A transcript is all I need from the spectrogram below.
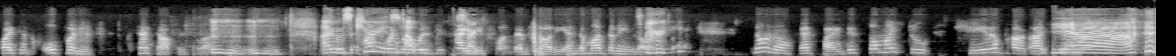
quite an open setup as well. Mm-hmm, mm-hmm. I so was curious. I Was always decided for them. Sorry, and the mother-in-law. Sorry. No, no, that's fine. There's so much to share about us. Yeah, you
